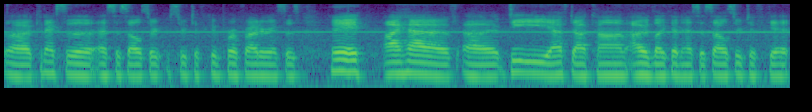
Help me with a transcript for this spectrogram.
uh, connects to the SSL cert- certificate provider and says, "Hey, I have uh, DEF.com. I would like an SSL certificate."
